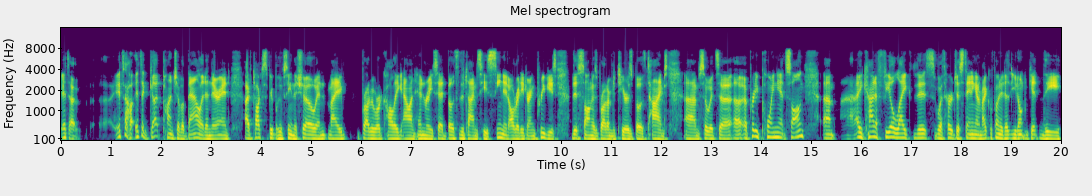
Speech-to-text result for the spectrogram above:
it's a it's a it's a gut punch of a ballad in there, and I've talked to some people who've seen the show, and my Broadway World colleague Alan Henry said both of the times he's seen it already during previews, this song has brought him to tears both times. Um, so it's a, a, pretty poignant song. Um, I kind of feel like this with her just standing on a microphone, it, you don't get the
